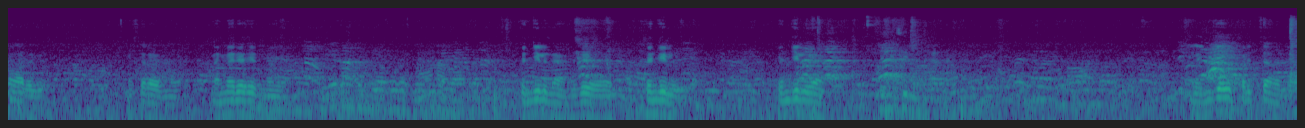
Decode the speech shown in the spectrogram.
பக்கம் வருது மசாலா வருது நம்ம ஏரியா சைட் பண்ணுவோம் பெஞ்சில் தான் இது பெஞ்சில் பெஞ்சில் தான் இங்கே படித்தாங்க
